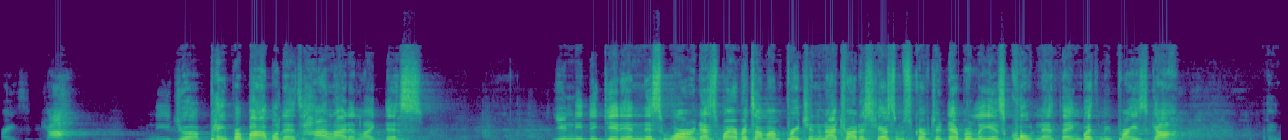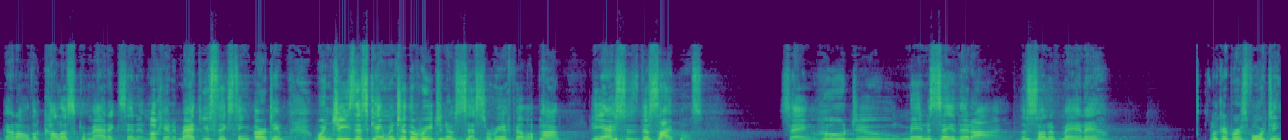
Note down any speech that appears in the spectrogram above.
praise God. You need you a paper Bible that's highlighted like this. You need to get in this word. That's why every time I'm preaching and I try to share some scripture, Deborah Lee is quoting that thing with me. Praise God. Got all the color schematics in it. Look at it, Matthew 16, 13. When Jesus came into the region of Caesarea Philippi, he asked his disciples, saying, Who do men say that I, the Son of Man, am? Look at verse 14.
